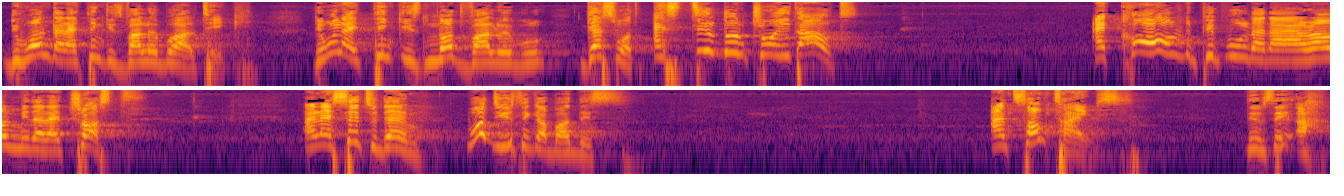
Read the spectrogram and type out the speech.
the one that I think is valuable, I'll take. The one I think is not valuable, guess what? I still don't throw it out. I call the people that are around me that I trust. And I say to them, What do you think about this? And sometimes they'll say, Ah,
